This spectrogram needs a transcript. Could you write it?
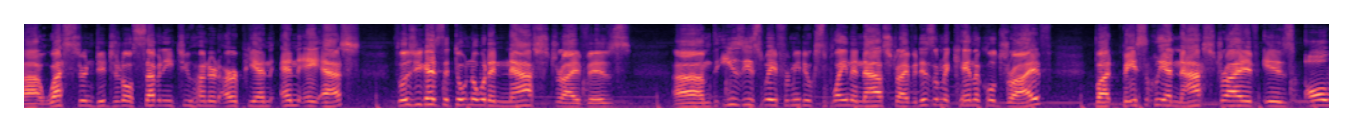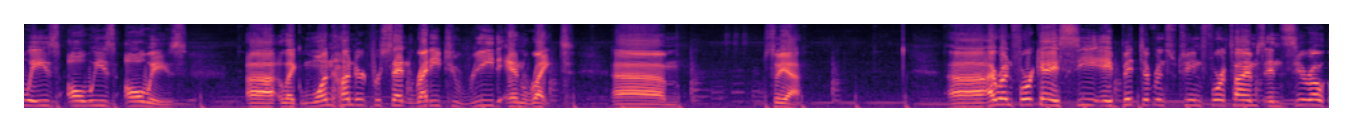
uh, Western Digital 7200 RPM NAS. For those of you guys that don't know what a NAS drive is, um, the easiest way for me to explain a NAS drive, it is a mechanical drive, but basically a NAS drive is always, always, always uh, like 100% ready to read and write. Um, so yeah. Uh, I run 4K. I see a bit difference between four times and zero.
